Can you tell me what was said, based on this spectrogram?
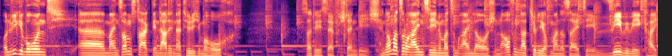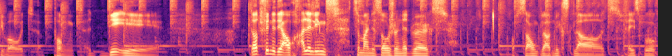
Und wie gewohnt, äh, mein Samstag, den lade ich natürlich immer hoch. Ist natürlich selbstverständlich. Nochmal zum Reinziehen, nochmal zum Reinlauschen. Auf und natürlich auf meiner Seite www.kaidevote.de. Dort findet ihr auch alle Links zu meinen Social Networks. Auf Soundcloud, Mixcloud, Facebook,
